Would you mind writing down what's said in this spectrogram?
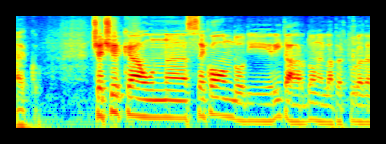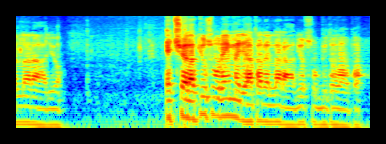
ecco c'è circa un secondo di ritardo nell'apertura della radio e c'è la chiusura immediata della radio subito dopo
